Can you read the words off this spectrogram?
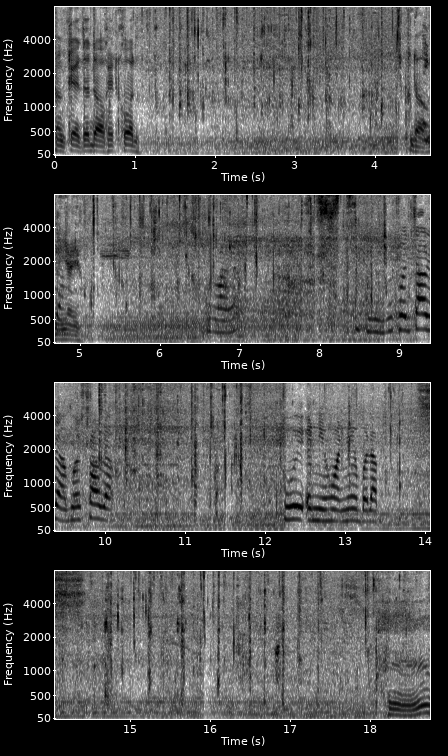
สังเกตจะดอกเห็ดโคน ดอกใหญ่ อืมคนเศร้าแล้วคนเศร้าแล้วอุ้ยอันนี้หอนเนี่ยบดำๆหืม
